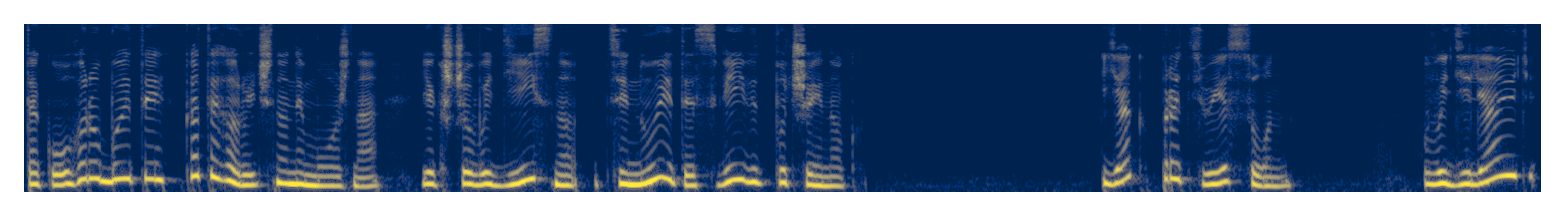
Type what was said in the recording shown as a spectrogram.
Такого робити категорично не можна, якщо ви дійсно цінуєте свій відпочинок. Як працює сон? Виділяють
